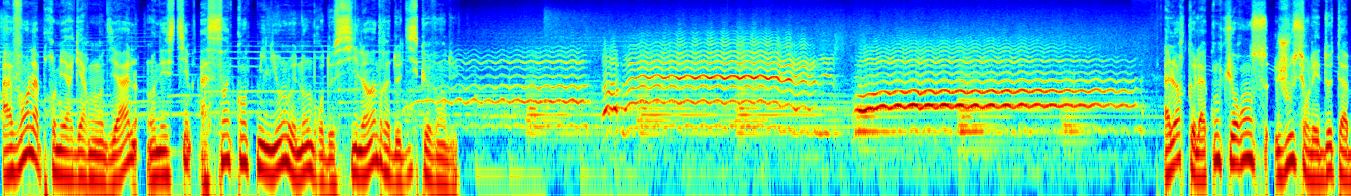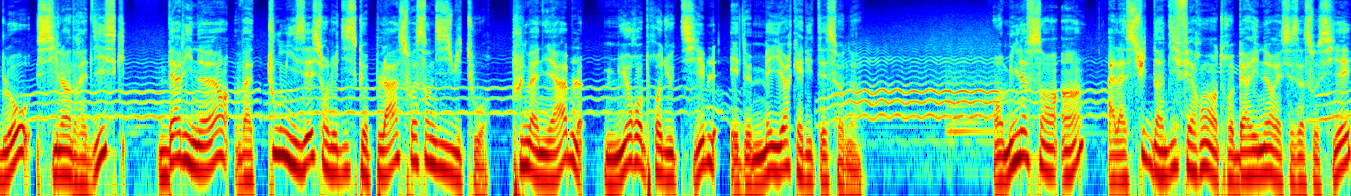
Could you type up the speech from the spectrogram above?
Avant la Première Guerre mondiale, on estime à 50 millions le nombre de cylindres et de disques vendus. Alors que la concurrence joue sur les deux tableaux, cylindres et disques, Berliner va tout miser sur le disque plat 78 tours, plus maniable, mieux reproductible et de meilleure qualité sonore. En 1901, à la suite d'un différend entre Berliner et ses associés,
